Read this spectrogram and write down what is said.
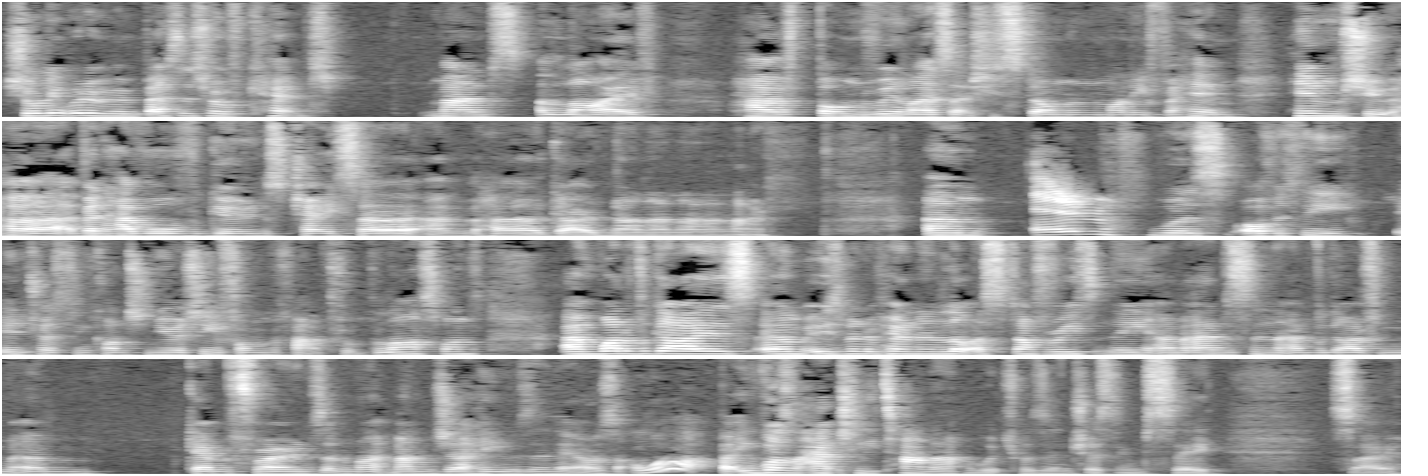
Surely it would have been better to have kept Mads alive, have Bond realise that she's stolen the money for him, him shoot her, and then have all the goons chase her and her go, no, no, no, no, no. Um, M was obviously interesting continuity from the fact of the last one. And one of the guys um, who's been appearing in a lot of stuff recently, um, Anderson, and the guy from um, Game of Thrones and the Night Manager, he was in it. I was like, what? But he wasn't actually Tanner, which was interesting to see. So,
